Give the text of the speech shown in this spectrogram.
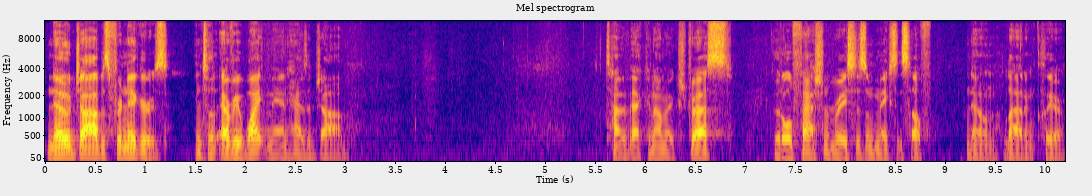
No jobs for niggers until every white man has a job. Time of economic stress, good old-fashioned racism makes itself known loud and clear.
